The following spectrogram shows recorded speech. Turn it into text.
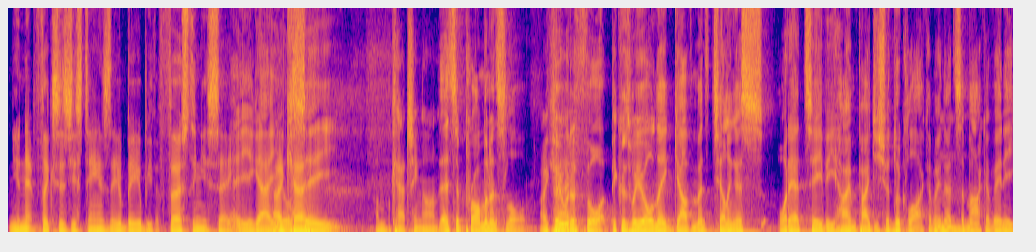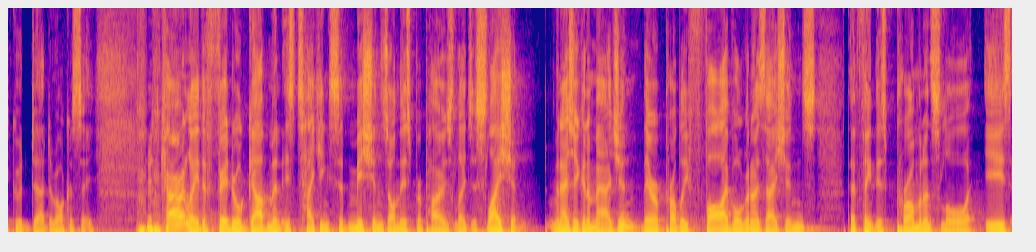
your Netflixes, your Stans. It would be, it would be the first thing you see. There you go. You'll see I'm catching on. That's a prominence law. Okay. Who would have thought? Because we all need governments telling us what our TV homepages should look like. I mean, that's the Mm. mark of any good uh, democracy. Currently, the federal government is taking submissions on this proposed legislation. And as you can imagine, there are probably five organisations that think this prominence law is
